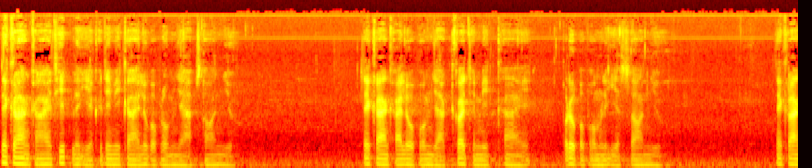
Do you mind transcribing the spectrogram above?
ในกลางกายทิพย์ละเอียดก็จะมีกายรูปภพหยาบซ้อนอยู่ ในกลางกายรูปภพหยาบก็จะมีกายรูปภพละเอียดซ้อนอยู่ ในกลาง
